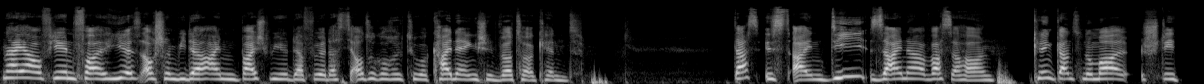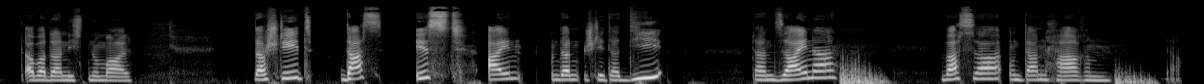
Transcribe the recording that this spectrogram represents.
Naja, auf jeden Fall. Hier ist auch schon wieder ein Beispiel dafür, dass die Autokorrektur keine englischen Wörter erkennt. Das ist ein die seiner Wasserhahn. Klingt ganz normal, steht aber da nicht normal. Da steht, das ist ein, und dann steht da die, dann seiner, Wasser und dann Haaren. Ja.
